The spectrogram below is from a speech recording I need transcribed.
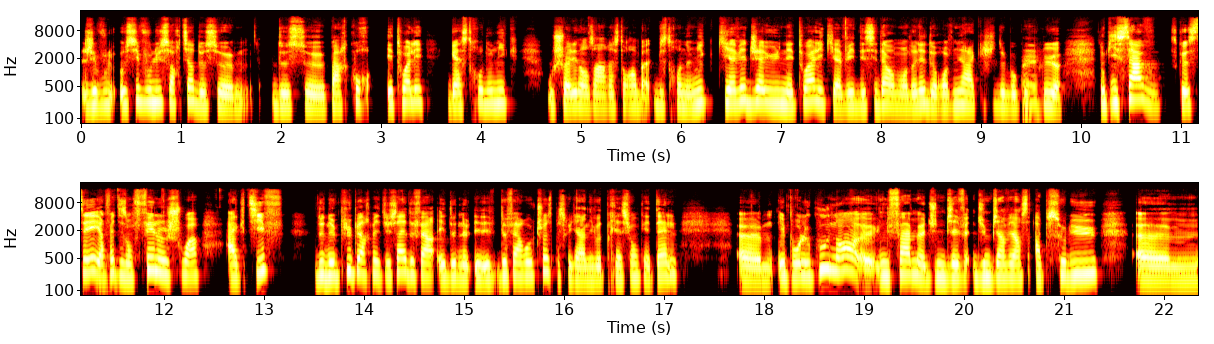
j'ai voulu, aussi voulu sortir de ce, de ce parcours étoilé gastronomique où je suis allée dans un restaurant bistronomique qui avait déjà eu une étoile et qui avait décidé à un moment donné de revenir à quelque chose de beaucoup Ouais. plus. euh, Donc ils savent ce que c'est et en fait ils ont fait le choix actif de ne plus perpétuer ça et de faire et de, ne- et de faire autre chose parce qu'il y a un niveau de pression qui est tel. Euh, et pour le coup, non, euh, une femme d'une bienve- d'une bienveillance absolue, euh,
